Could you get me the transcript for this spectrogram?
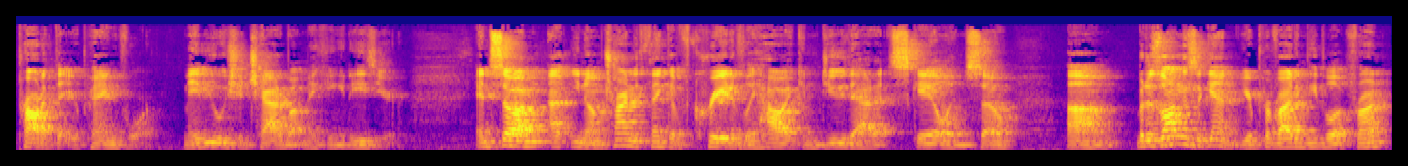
product that you're paying for. Maybe we should chat about making it easier. And so I'm, I- you know, I'm trying to think of creatively how I can do that at scale. And so, um, but as long as again you're providing people up front,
